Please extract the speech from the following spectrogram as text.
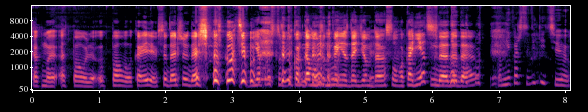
Как мы от Пауля, Паула Каэли все дальше и дальше отходим. Я просто жду, когда мы уже наконец дойдем до слова конец. Да-да-да. Да, мне кажется, видите,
